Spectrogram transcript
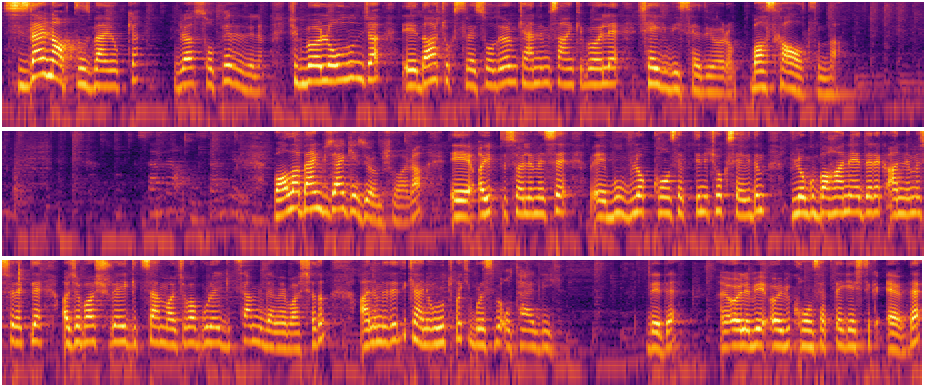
Sizler ne yaptınız ben yokken? Biraz sohbet edelim. Çünkü böyle olunca e, daha çok stres oluyorum. Kendimi sanki böyle şey gibi hissediyorum. Baskı altında. Valla ben güzel geziyorum şu ara. E, ayıptı söylemesi e, bu vlog konseptini çok sevdim. Vlogu bahane ederek anneme sürekli acaba şuraya gitsem mi, acaba buraya gitsem mi demeye başladım. Annem de dedi ki hani unutma ki burası bir otel değil dedi. Hani öyle bir öyle bir konsepte geçtik evde.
